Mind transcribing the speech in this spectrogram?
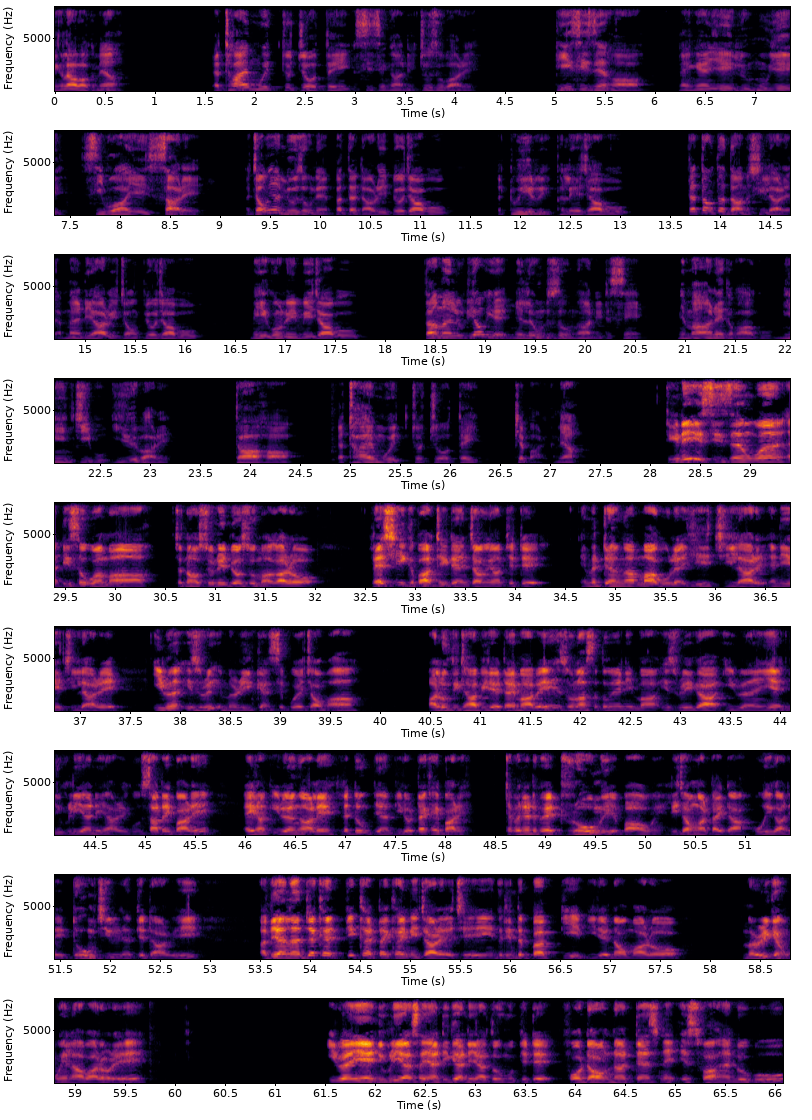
င်္ဂလာပါခင်ဗျာ A Time with ကြော်ကြော်သိန်းအစီအစဉ်ကနေကြိုဆိုပါရစေဒီအစီအစဉ်ဟာနိုင်ငံရေးလူမှုရေးစီးပွားရေးစတဲ့အကြောင်းအရာမျိုးစုံနဲ့ပတ်သက်တာတွေပြောကြဖို့အတွေးတွေဖလှယ်ကြဖို့တက်တောင့်တက်တာမရှိလာတဲ့အမှန်တရားတွေအကြောင်းပြောကြဖို့မိခွန်းတွေမေးကြဖို့တာမန်လူတစ်ယောက်ရဲ့မျက်လုံးတစ်စုံကနေတဆင့်မြန်မာနဲ့ကဘာကိုမြင်ကြည့်ဖို့ရည်ရွယ်ပါတယ်ဒါဟာ A Time with ကြော်ကြော်သိန်းဖြစ်ပါတယ်ခင်ဗျာ ဒီကနေ့ season 1 episode 1မှာကျွန်တော်ဆွေးနွေးပြောဆိုမှာကတော့လက်ရှိကမ္ဘာထိပ်တန်းအကြောင်းအရာဖြစ်တဲ့အင်မတန်ကမှကိုလည်းအရေးကြီးလာတဲ့အန္တရာယ်ကြီးလာတဲ့အီရန်အစ္စရေးအမေရိကန်စစ်ပွဲအကြောင်းပါအလုံးသိထားပြီးတဲ့အတိုင်းပါပဲဇွန်လ23ရက်နေ့မှာအစ္စရေးကအီရန်ရဲ့နျူကလ িয়ার နေရာတွေကိုစတိုက်ပါတယ်အဲဒါအီရန်ကလည်းလက်တုံ့ပြန်ပြီးတော့တိုက်ခိုက်ပါတယ်တပတ်နဲ့တစ်ပတ် drone တွေအပါအဝင်လေကြောင်းကတိုက်တာအဝေးကနေဒုံးကျည်တွေနဲ့ပစ်တာတွေအပြန်အလှန်ပြက်ခတ်ပြစ်ခတ်တိုက်ခိုက်နေကြတဲ့အချိန်သတင်းတစ်ပတ်ပြည့်ပြီးတဲ့နောက်မှာတော့ အမေရိကန်ဝင်လာပါတော့တယ်။အီရန်ရဲ့နျူကလ িয়ার ဆိုင်ရာအဓိကနေရာသုံးခုဖြစ်တဲ့ Fordow, Natanz နဲ့ Isfahan တို့ကို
